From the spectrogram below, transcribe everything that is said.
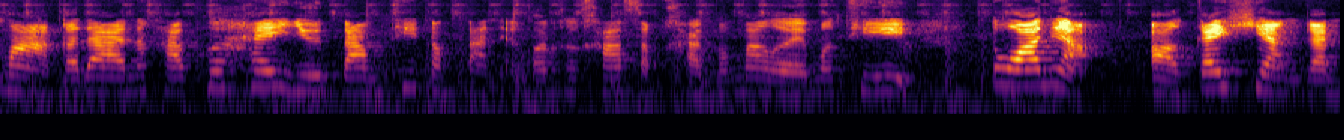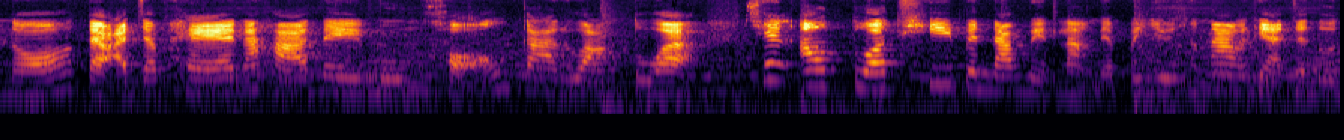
หมากกระดานนะคะ เพื่อให้ยืนตามที่ต่างๆเนี่ยก็ค่อนข้างสำคัญมากๆเลยบางทีตัวเนี่ยใกล้เคียงกันเนาะแต่อาจจะแพ้นะคะในมุมของการวางตัว เช่นเอาตัวที่เป็นดาเมจหลังเนี่ยไปยืนข้างหน้าบางทีอาจจะโดน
